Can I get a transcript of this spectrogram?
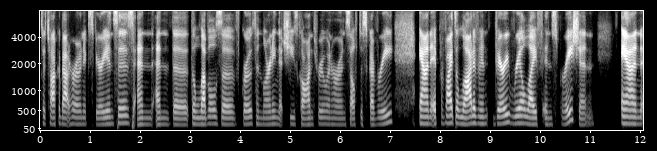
to talk about her own experiences and and the the levels of growth and learning that she's gone through in her own self discovery and it provides a lot of in, very real life inspiration and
